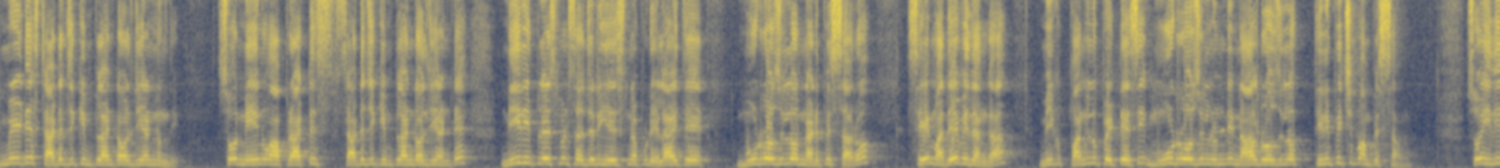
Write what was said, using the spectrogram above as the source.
ఇమ్మీడియట్ స్ట్రాటజిక్ ఇంప్లాంటాలజీ అని ఉంది. సో నేను ఆ ప్రాక్టీస్ స్ట్రాటజిక్ ఇంప్లాంటాలజీ అంటే నీ రీప్లేస్మెంట్ సర్జరీ చేసినప్పుడు ఎలా అయితే మూడు రోజుల్లో నడిపిస్తారో సేమ్ అదే విధంగా మీకు పనులు పెట్టేసి మూడు రోజుల నుండి నాలుగు రోజుల్లో తినిపించి పంపిస్తాము. సో ఇది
